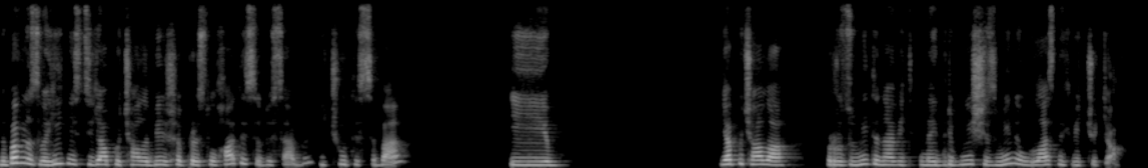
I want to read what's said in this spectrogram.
Напевно, з вагітністю я почала більше прислухатися до себе і чути себе. І я почала розуміти навіть найдрібніші зміни у власних відчуттях.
